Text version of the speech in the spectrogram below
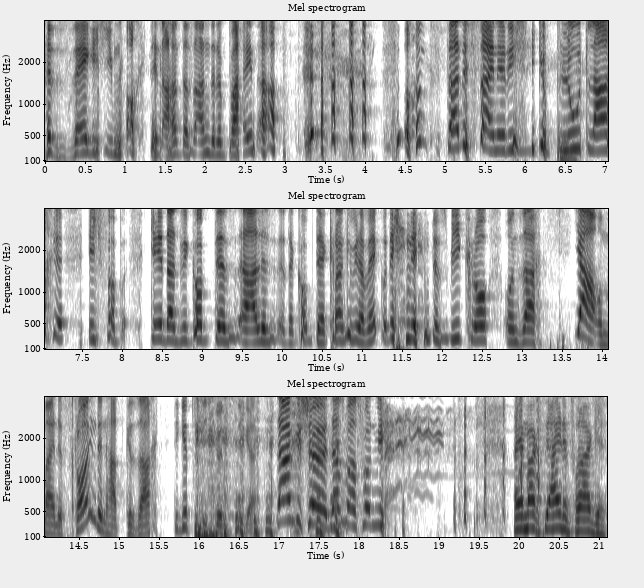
dann säge ich ihm noch den, das andere Bein ab. Und dann ist da eine riesige Blutlache. Ich gehe dann, wie kommt das alles, da kommt der Kranke wieder weg und ich nehme das Mikro und sag, ja, und meine Freundin hat gesagt, die gibt's nicht günstiger. Dankeschön, das war's von mir. Hey Maxi, eine Frage.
